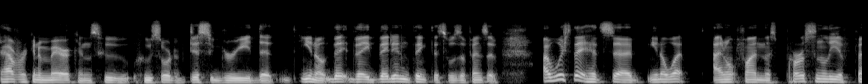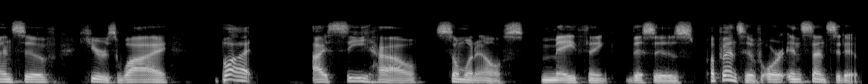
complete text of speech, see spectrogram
African Americans who who sort of disagreed that you know they, they they didn't think this was offensive. I wish they had said, you know what, I don't find this personally offensive. Here's why. But I see how someone else may think this is offensive or insensitive.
